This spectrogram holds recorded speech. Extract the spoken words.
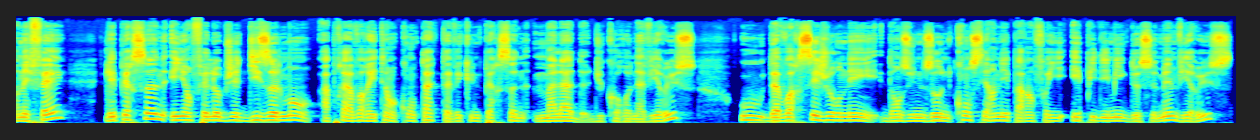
En effet, les personnes ayant fait l'objet d'isolement après avoir été en contact avec une personne malade du coronavirus ou d'avoir séjourné dans une zone concernée par un foyer épidémique de ce même virus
